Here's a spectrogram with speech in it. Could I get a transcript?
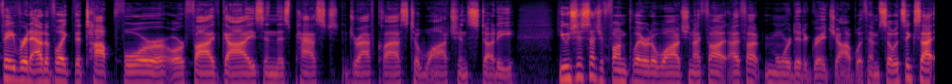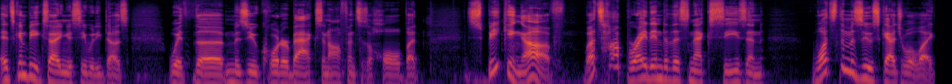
favorite out of like the top four or five guys in this past draft class to watch and study. He was just such a fun player to watch, and I thought I thought Moore did a great job with him. So it's exci- It's going to be exciting to see what he does with the Mizzou quarterbacks and offense as a whole. But speaking of, let's hop right into this next season. What's the Mizzou schedule like?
